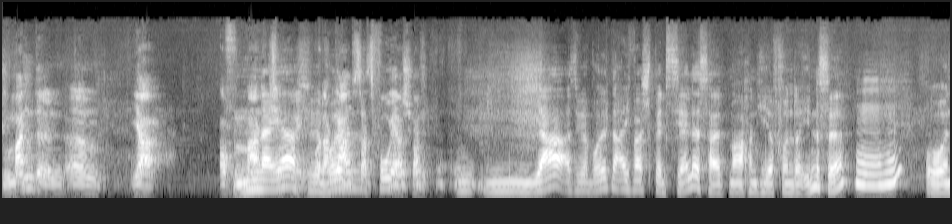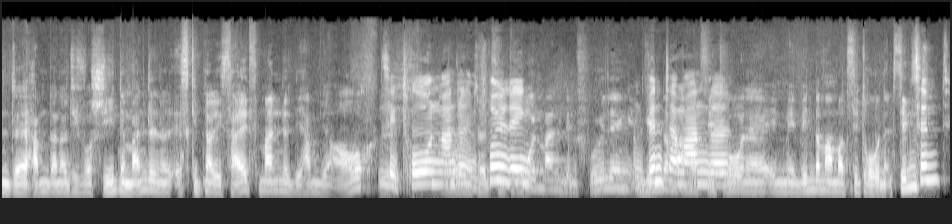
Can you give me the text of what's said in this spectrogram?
Mandeln ähm, ja, auf den Markt Naja, zu bringen? wir Oder gab es das vorher schon? Ja, also wir wollten eigentlich was Spezielles halt machen hier von der Insel. Mhm. Und äh, haben dann natürlich verschiedene Mandeln. Es gibt natürlich Salzmandel, die haben wir auch. Zitronenmandel Und, im äh, Frühling. Zitronenmandel im Frühling. Im Winter machen wir Wintermandel. Zitrone, Im Winter machen wir Zitrone Zimt. Zimt,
